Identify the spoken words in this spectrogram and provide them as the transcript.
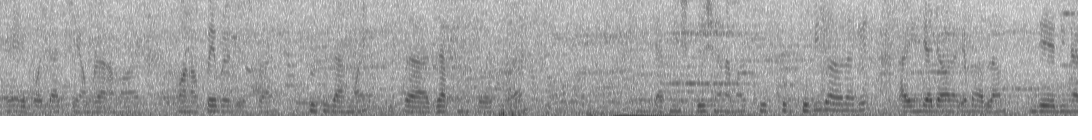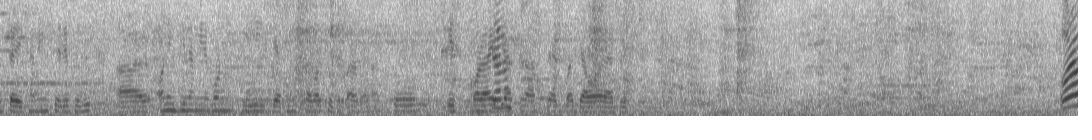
কেনা হয়ে গেছে এরপর যাচ্ছি আমরা আমার one of favourite restaurant sushi জানময় it's a Japanese restaurant Japanese cuisine আমার খুব খুব খুবই ভালো লাগে। আর ইন্ডিয়া যাওয়ার আগে ভাবলাম যে ডিনারটা এখানেই সেরে ফেলি। আর অনেক দিন আমি এখন এই জাপানিজ খাবার খেতে পারব না। তো টেস্ট করাই যাক লাস্টে একবার যাওয়ার আগে। ওরা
